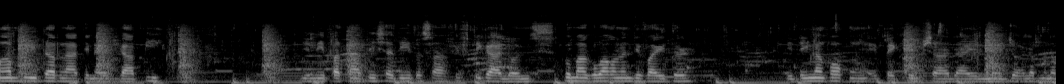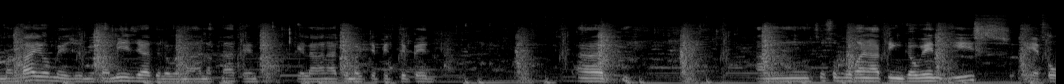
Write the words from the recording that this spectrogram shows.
mga breeder natin na gapi. Lilipat natin siya dito sa 50 gallons. Gumagawa ko ng divider. Titingnan ko kung effective siya dahil medyo alam mo naman tayo, medyo may pamilya, dalawa na anak natin. Kailangan natin magtipid-tipid. At ang susubukan natin gawin is ito.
